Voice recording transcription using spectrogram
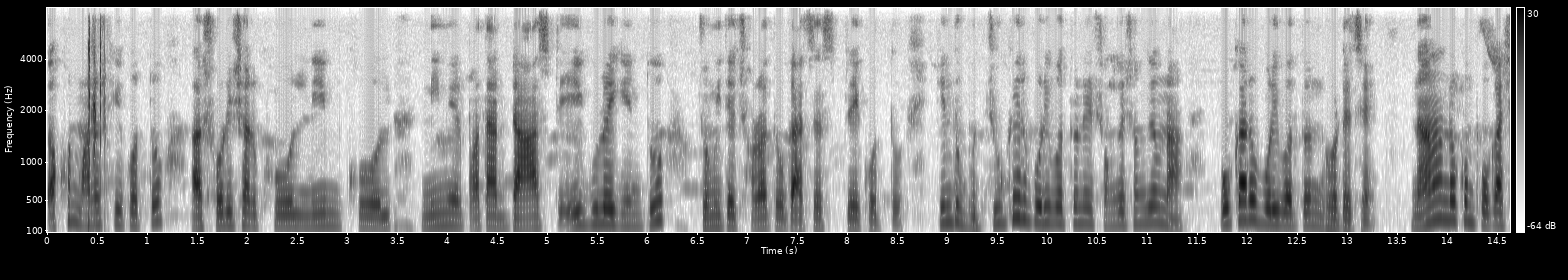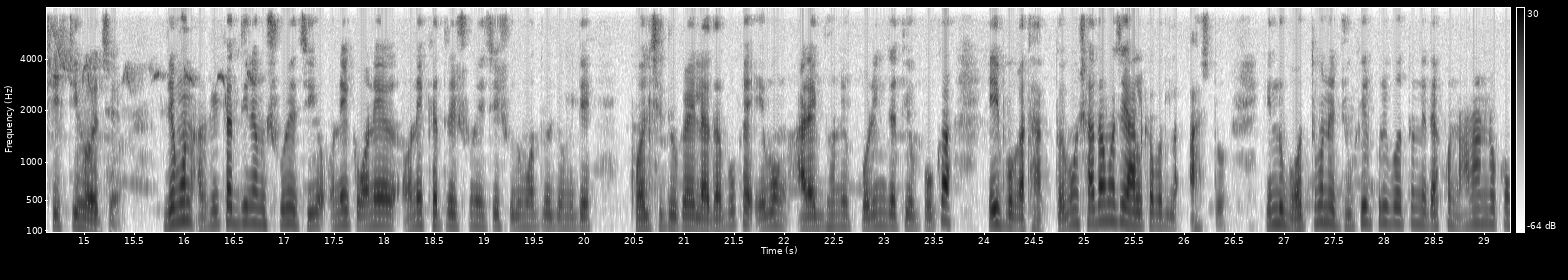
তখন মানুষ কী করতো সরিষার খোল, নিম খোল, নিমের পাতার ডাস্ট এইগুলোই কিন্তু জমিতে ছড়াতো, গাছে স্প্রে করতো। কিন্তু যুগের পরিবর্তনের সঙ্গে সঙ্গেও না, পোকারও পরিবর্তন ঘটেছে। নানান রকম পোকার সৃষ্টি হয়েছে। যেমন আগেকার দিন আমি শুনেছি, অনেক অনেক অনেক ক্ষেত্রে শুনেছি শুধুমাত্র জমিতে ফল ছিদ্রকারী লেদা পোকা এবং আরেক ধরনের ফড়িং জাতীয় পোকা এই পোকা থাকতো এবং সাদা মাছে হালকা পাতলা আসতো। কিন্তু বর্তমানে যুগের পরিবর্তনে দেখো নানান রকম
